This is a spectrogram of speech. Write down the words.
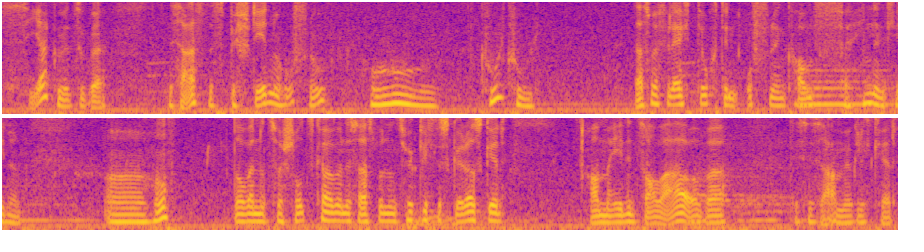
Sehr gut sogar. Das heißt, es besteht noch Hoffnung. Uh, cool, cool dass wir vielleicht durch den offenen Kampf verhindern können. Aha. Da werden wir zwar Schutz haben, das heißt, wenn uns wirklich das Geld ausgeht, haben wir eh den Zauber auch, aber das ist auch eine Möglichkeit.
